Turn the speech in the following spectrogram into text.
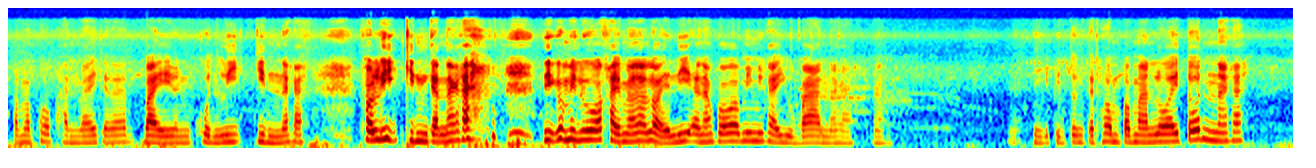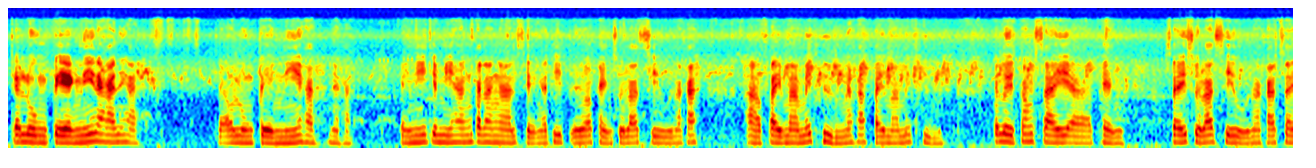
เอามาเพาะพันธุ์ไว้แต่ว่าใบมันคนลีกินนะคะเขาลีกินกันนะคะตีก็ไม่รู้ว่าใครมาอร่อยลีอะนะเพราะว่าไม่มีใครอยู่บ้านนะคะนี่จะเป็นต้นกระท่อมประมาณร้อยต้นนะคะ จะลงแปลงนี้นะคะนี่ค่ะ จะเอาลงแปลงนี้ค่ะเนี่ยค่ะแปลงนี้จะมีทั้งพลังงานแสงอาทิตย์หรือว่าแผงโซลาร์เซลล์นะคะ ไฟมาไม่ถึงนะคะ ไฟมาไม่ถึง ก็เลยต้องใช้แผงใช้โซลาร์เซลล์นะคะใช้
